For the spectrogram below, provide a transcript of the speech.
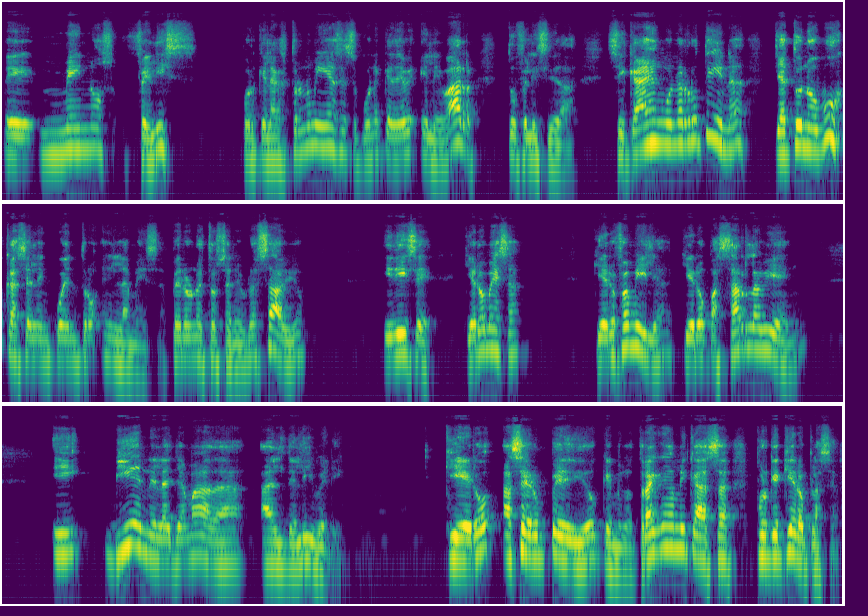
eh, menos feliz porque la gastronomía se supone que debe elevar tu felicidad. Si caes en una rutina, ya tú no buscas el encuentro en la mesa, pero nuestro cerebro es sabio y dice, quiero mesa, quiero familia, quiero pasarla bien y viene la llamada al delivery. Quiero hacer un pedido que me lo traigan a mi casa porque quiero placer.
